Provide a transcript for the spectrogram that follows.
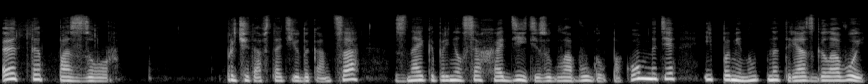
Это позор! Прочитав статью до конца, Знайка принялся ходить из угла в угол по комнате и поминутно тряс головой,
